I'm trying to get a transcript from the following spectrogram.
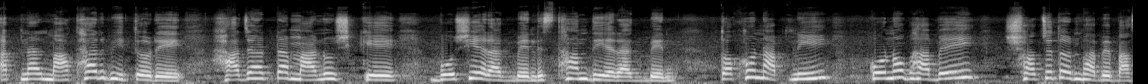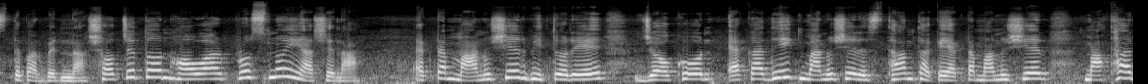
আপনার মাথার ভিতরে হাজারটা মানুষকে বসিয়ে রাখবেন, স্থান দিয়ে রাখবেন, তখন আপনি কোনোভাবেই সচেতনভাবে বাঁচতে পারবেন না। সচেতন হওয়ার প্রশ্নই আসে না। একটা মানুষের ভিতরে যখন একাধিক মানুষের স্থান থাকে, একটা মানুষের মাথার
